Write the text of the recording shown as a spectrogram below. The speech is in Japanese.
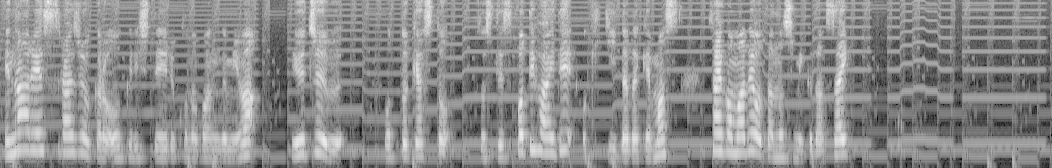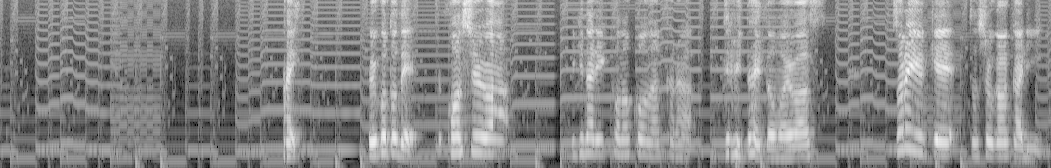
NRS ラジオからお送りしているこの番組は YouTube、ポッドキャスト、そして Spotify でお聞きいただけます。最後までお楽しみください。はい。ということで、今週はいきなりこのコーナーから行ってみたいと思います。それゆけ図書係。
